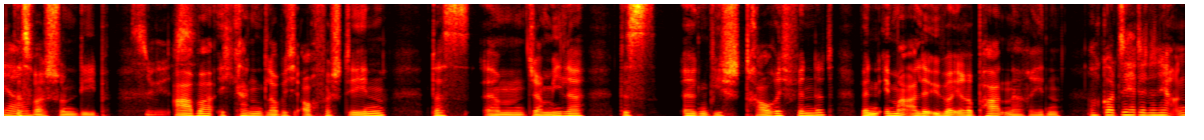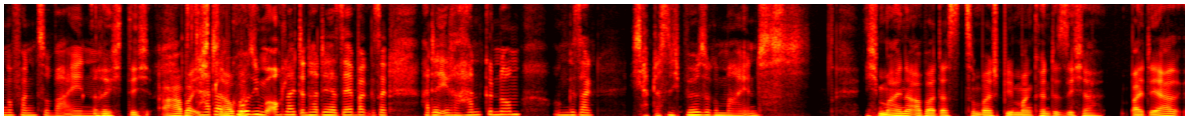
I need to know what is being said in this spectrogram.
Ja. das war schon lieb. Süß. Aber ich kann, glaube ich, auch verstehen, dass ähm, Jamila das irgendwie traurig findet, wenn immer alle über ihre Partner reden. oh Gott, sie hätte dann ja angefangen zu weinen. Richtig. Aber das ich hat dann glaube, Cosimo auch leid, dann hat er ja selber gesagt, hat er ihre Hand genommen und gesagt, ich habe das nicht böse gemeint. ich meine aber, dass zum Beispiel, man könnte sich ja bei der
